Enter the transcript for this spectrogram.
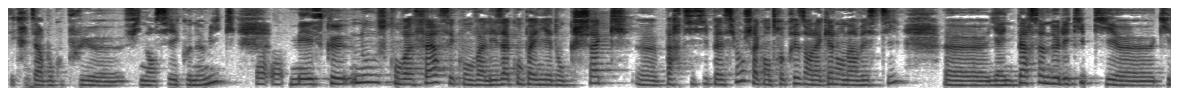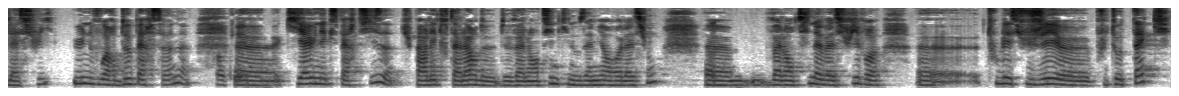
des critères beaucoup plus financiers, économiques. Mais ce que nous, ce qu'on va faire, c'est qu'on va les accompagner. Donc chaque participation, chaque entreprise dans laquelle on investit, il y a une personne de l'équipe qui, euh, qui la suit une voire deux personnes euh, qui a une expertise. Tu parlais tout à l'heure de, de, Valentine qui nous a mis en relation. Euh, Valentine, elle va suivre euh, tous les sujets plutôt tech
